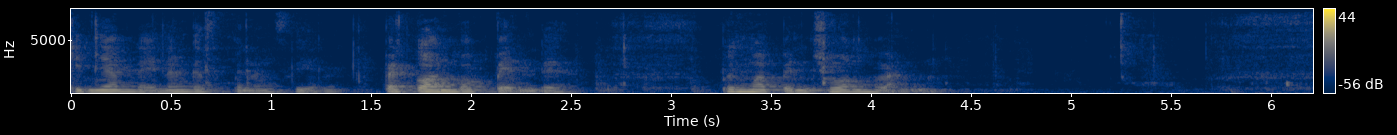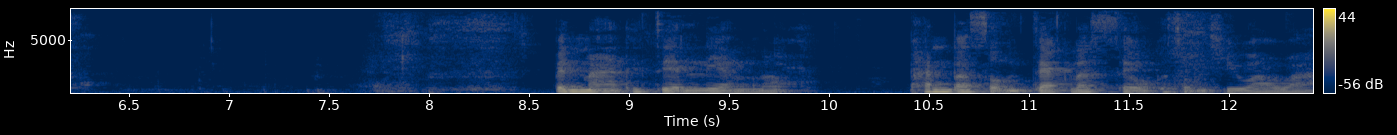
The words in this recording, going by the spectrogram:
กินย่ำใดนั่งก็จะเป็นนังเสียแต่ก่อนบ่เป็นเด้เพิ่งมาเป็นช่วงหลัง เป็นมาที่เจนเลี้ยงเนาะพันผสมแจ็คและเซลผสมชิวาว่า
